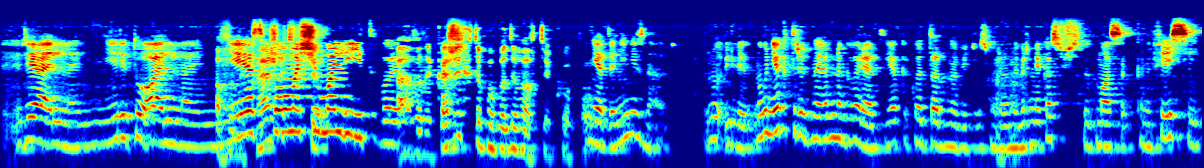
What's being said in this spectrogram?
Реально, не ритуально, А не с кажете, помощью что- молитвы. А вони кажуть, хто побудував той купол? Нет, они не знают. Ну, или, ну, некоторые, наверное, говорят. Я какое-то одно видео смотрела. Ага. Наверняка существует масса конфессий.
